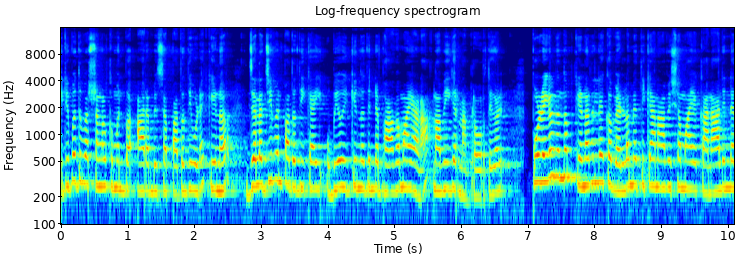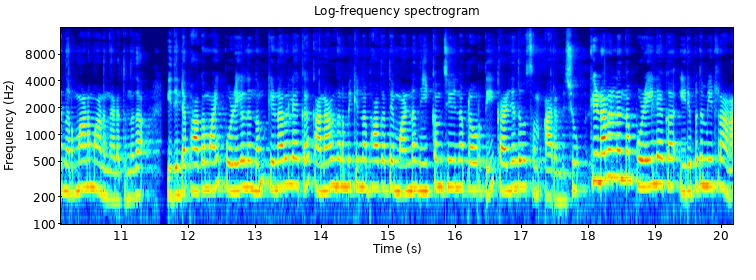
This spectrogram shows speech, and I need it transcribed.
ഇരുപത് വർഷങ്ങൾക്ക് മുൻപ് ആരംഭിച്ച പദ്ധതിയുടെ കിണർ ജലജീവൻ പദ്ധതിക്കായി ഉപയോഗിക്കുന്നതിന്റെ ഭാഗമായാണ് നവീകരണ പ്രവൃത്തികൾ. പുഴയിൽ നിന്നും കിണറിലേക്ക് വെള്ളം എത്തിക്കാൻ ആവശ്യമായ കനാലിന്റെ നിർമ്മാണമാണ് നടത്തുന്നത്. ഇതിന്റെ ഭാഗമായി പുഴയിൽ നിന്നും കിണറിലേക്ക് കനാൽ നിർമ്മിക്കുന്ന ഭാഗത്തെ മണ്ണ് നീക്കം ചെയ്യുന്ന പ്രവൃത്തി കഴിഞ്ഞ ദിവസം ആരംഭിച്ചു. കിണറിൽ നിന്നും പുഴയിലേക്ക് ഇരുപത് മീറ്ററാണ്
